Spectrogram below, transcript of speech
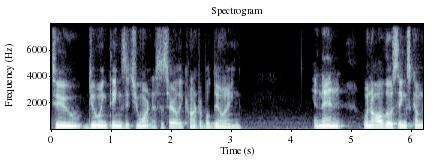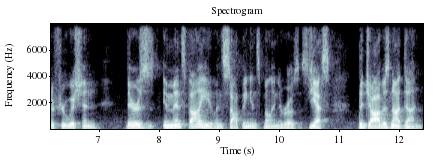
to doing things that you weren't necessarily comfortable doing, and then when all those things come to fruition, there's immense value in stopping and smelling the roses. Yes, the job is not done.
